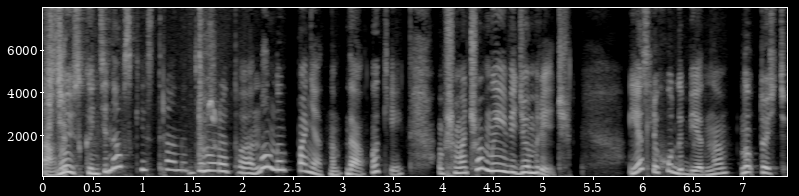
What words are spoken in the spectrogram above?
А, Все... ну и скандинавские страны да. тоже. Да. Ну, ну, понятно. Да, окей. В общем, о чем мы ведем речь? Если худо-бедно, ну, то есть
